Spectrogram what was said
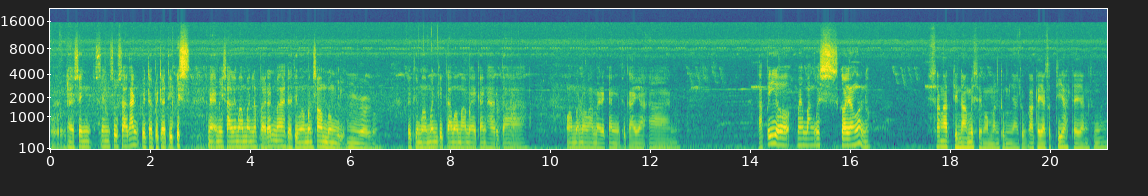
Oh, Eh, sing sing susah kan beda-beda tipis. Nek misalnya momen lebaran malah jadi momen sombong gitu. Enggak itu jadi momen kita memamerkan harta momen memamerkan kekayaan tapi yo memang wis kaya ngono. Sangat dinamis ya momentumnya tuh. Ada yang sedih ada yang senang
